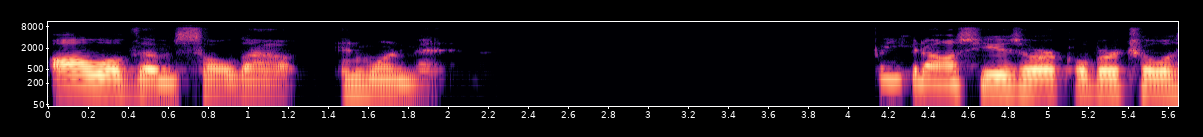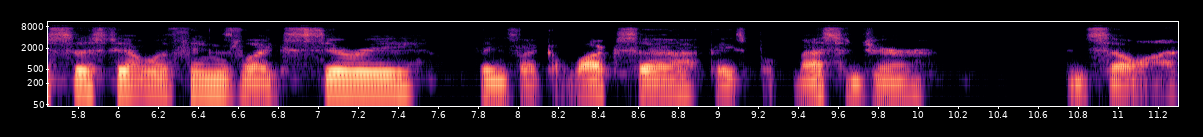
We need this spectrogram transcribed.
all of them sold out in one minute. But you can also use Oracle Virtual Assistant with things like Siri, things like Alexa, Facebook Messenger, and so on.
